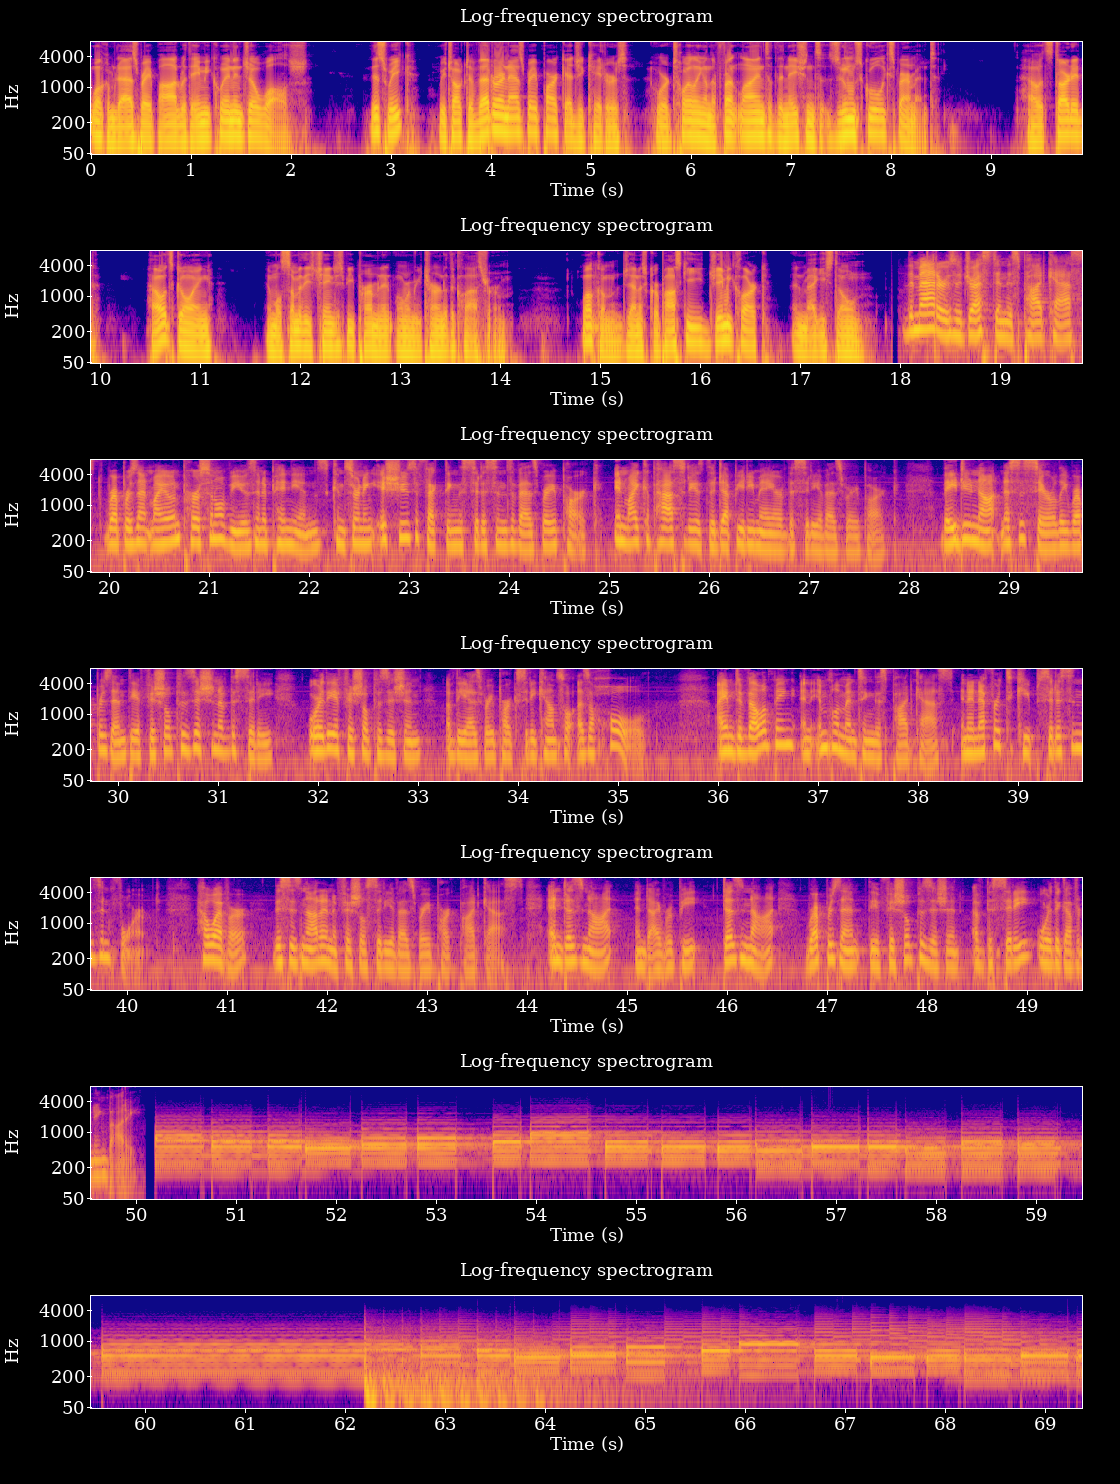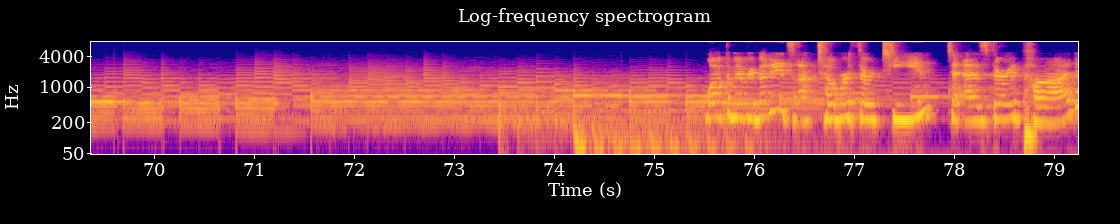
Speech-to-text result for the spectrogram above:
Welcome to Asbury Pod with Amy Quinn and Joe Walsh. This week, we talk to veteran Asbury Park educators who are toiling on the front lines of the nation's Zoom school experiment. How it started, how it's going, and will some of these changes be permanent when we return to the classroom? Welcome, Janice Korposki, Jamie Clark, and Maggie Stone. The matters addressed in this podcast represent my own personal views and opinions concerning issues affecting the citizens of Asbury Park in my capacity as the Deputy Mayor of the City of Asbury Park. They do not necessarily represent the official position of the city or the official position of the Asbury Park City Council as a whole. I am developing and implementing this podcast in an effort to keep citizens informed. However, this is not an official City of Asbury Park podcast and does not, and I repeat, does not represent the official position of the city or the governing body. Welcome, everybody. It's October 13 to Asbury Pod.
